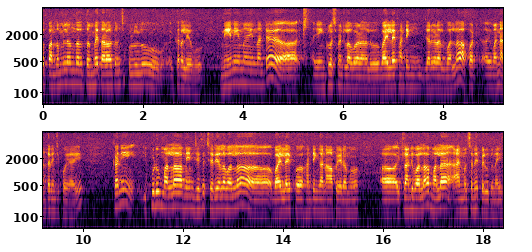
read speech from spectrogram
సో పంతొమ్మిది వందల తొంభై తర్వాత నుంచి పులులు ఇక్కడ లేవు. మెయిన్ ఏమైందంటే ఎంక్రోచ్మెంట్లు అవ్వడాలు వైల్డ్ లైఫ్ హంటింగ్ జరగడాల వల్ల అప్పట్ ఇవన్నీ అంతరించిపోయాయి. కానీ ఇప్పుడు మళ్ళా మేము చేసే చర్యల వల్ల వైల్డ్ లైఫ్ హంటింగ్ అని ఆపేయడము ఇట్లాంటి వల్ల మళ్ళీ యానిమల్స్ అనేవి పెరుగుతున్నాయి.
